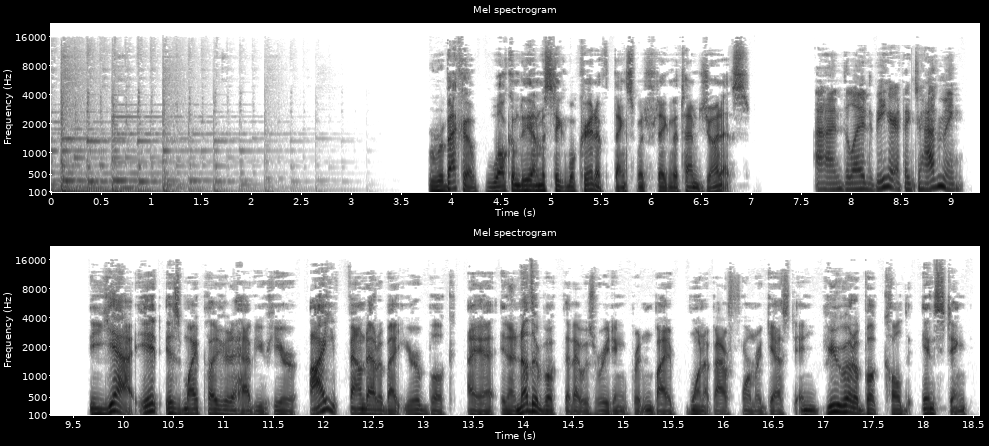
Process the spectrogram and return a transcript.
Rebecca, welcome to the Unmistakable Creative. Thanks so much for taking the time to join us. I'm delighted to be here. Thanks for having me. Yeah, it is my pleasure to have you here. I found out about your book uh, in another book that I was reading written by one of our former guests. And you wrote a book called Instinct.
